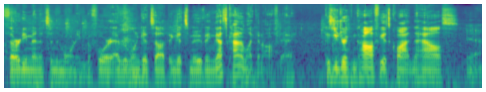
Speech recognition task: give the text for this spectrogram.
30 minutes in the morning before everyone gets up and gets moving. That's kind of like an off day. Because you're drinking coffee, it's quiet in the house. Yeah.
